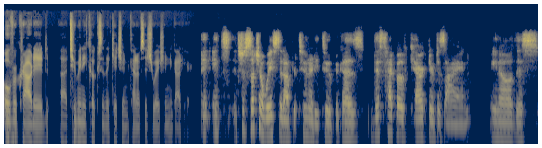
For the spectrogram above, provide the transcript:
overcrowded uh, too many cooks in the kitchen kind of situation you got here. It, it's it's just such a wasted opportunity too because this type of character design, you know, this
